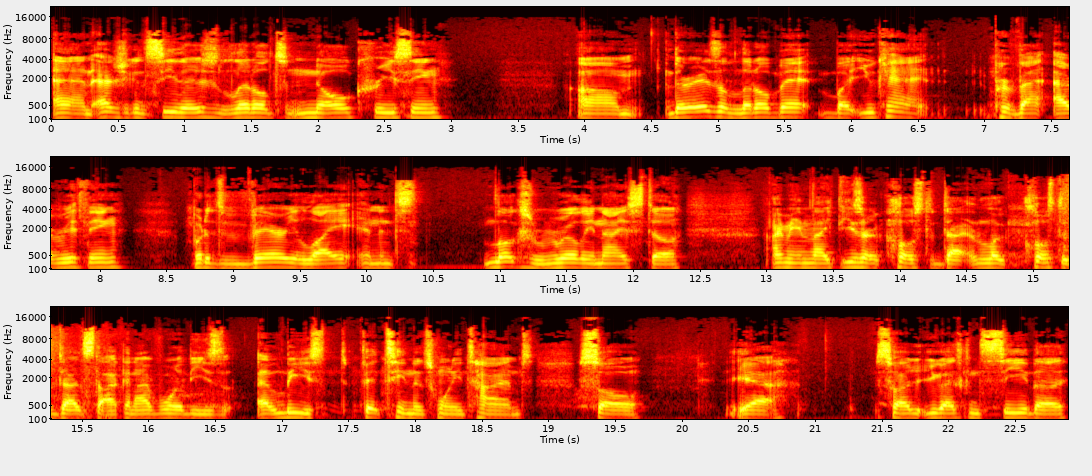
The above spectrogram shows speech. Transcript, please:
and as you can see, there's little to no creasing. Um, there is a little bit, but you can't prevent everything. But it's very light and it looks really nice still. I mean, like these are close to dead, look close to dead stock, and I've worn these at least 15 to 20 times. So, yeah. So you guys can see the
